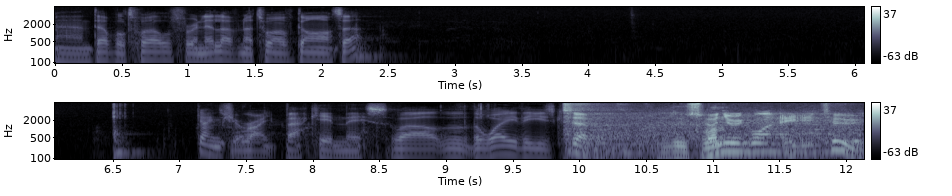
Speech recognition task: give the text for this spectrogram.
And double 12 for an 11 or 12 darter. Game shot. Right back in this. Well, the, the way these. Seven. Loose one. Junior 82.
